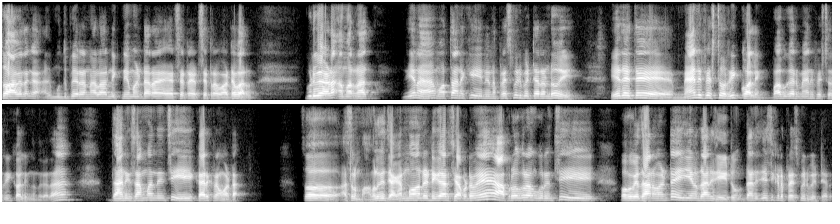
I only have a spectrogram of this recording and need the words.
సో ఆ విధంగా అది ముద్దు పేరు అనాలా నిక్నేమ్ అంటారా etcetera etcetera whatever Gudivada Amarnath. ఈయన మొత్తానికి నిన్న ప్రెస్ మీట్ పెట్టారండో ఏదైతే మేనిఫెస్టో రీకాలింగ్ బాబు గారి మేనిఫెస్టో రీకాలింగ్ ఉంది కదా దానికి సంబంధించి కార్యక్రమం అట. సో అసలు మామూలుగా జగన్మోహన్ రెడ్డి గారు చెప్పడమే ఆ ప్రోగ్రాం గురించి ఒక విధానం అంటే ఈయన దాన్ని చేయటం. దాన్ని చేసి ఇక్కడ ప్రెస్ మీట్ పెట్టారు.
